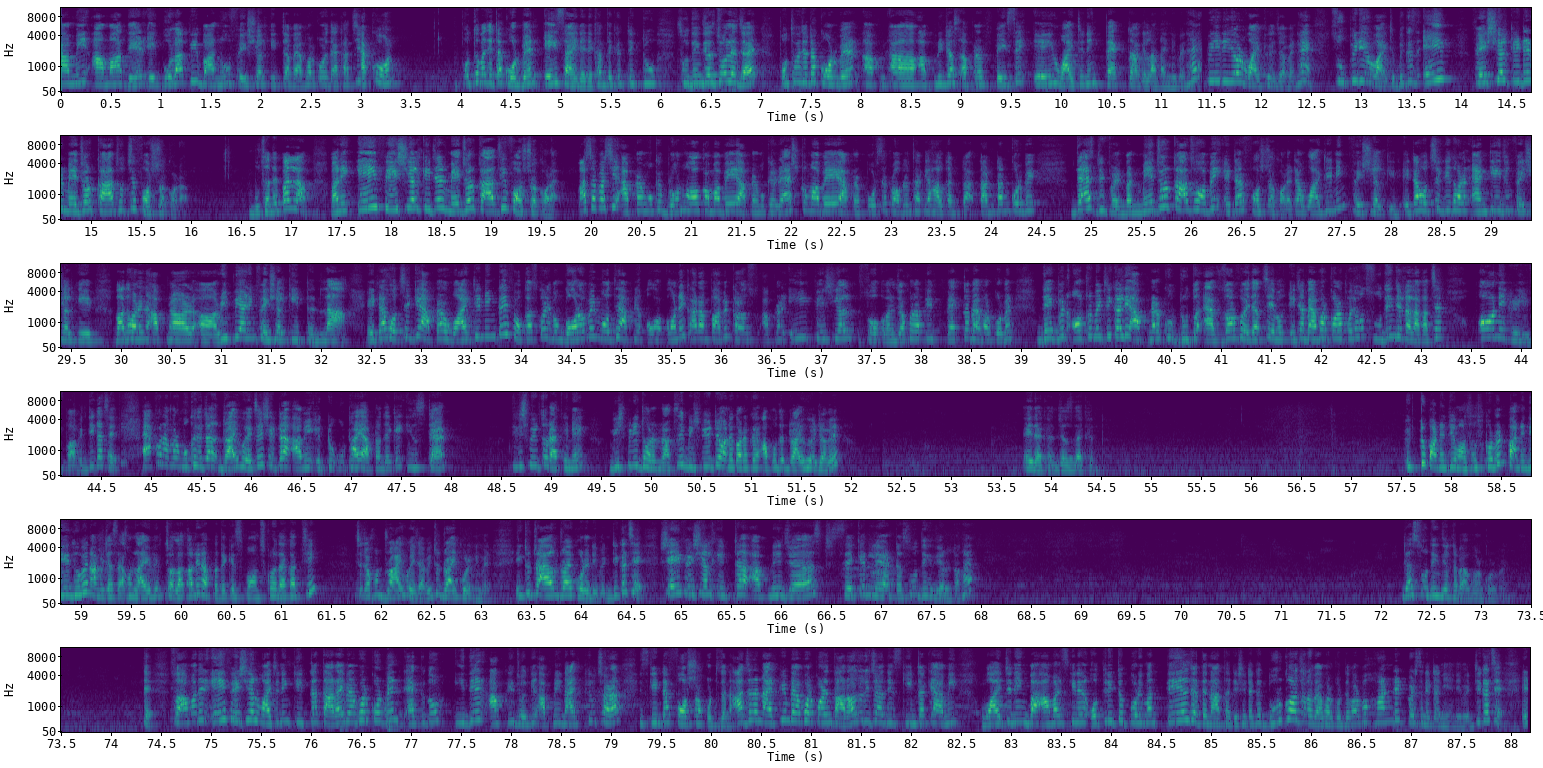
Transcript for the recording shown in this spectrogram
আমি আমাদের এই গোলাপি বানু ফেসিয়াল কিটটা ব্যবহার করে দেখাচ্ছি। এখন প্রথমে যেটা করবেন এই সাইডের এখান থেকে একটু সুদিং জেল চলে যায়। প্রথমে যেটা করবেন, আপ- আপনি জাস্ট আপনার ফেসে এই হোয়াইটেনিং প্যাকটা আগে লাগাই নেবেন হ্যাঁ? সুপিরিয়র হোয়াইট হয়ে যাবেন হ্যাঁ? সুপিরিয়র হোয়াইট বিকজ এই ফেশিয়াল কিটের মেজর কাজ হচ্ছে ফর্সা করা। বুঝাতে পারলাম? মানে এই ফেসিয়াল কিটের মেজর কাজই ফর্সা করা। পাশাপাশি আপনার মুখে ব্রণ হওয়া কমাবে, আপনার মুখে র্যাশ কমাবে, আপনার পোর্সের প্রবলেম থাকলে হালকা টান টান করবে। দ্যাটস ডিফারেন্ট বাট মেজর কাজ হবে এটার ফর্সা করা এটা হোয়াইটেনিং ফেশিয়াল কিট এটা হচ্ছে কি ধরেন অ্যান্টি এজিং ফেশিয়াল কিট বা ধরেন আপনার রিপেয়ারিং ফেশিয়াল কিট না, এটা হচ্ছে কি আপনার হোয়াইটেনিংটাই ফোকাস করে এবং গরমের মধ্যে আপনি অনেক আরাম পাবেন কারণ আপনার এই ফেশিয়াল মানে যখন আপনি প্যাকটা ব্যবহার করবেন, দেখবেন অটোমেটিক্যালি আপনার খুব দ্রুত অ্যাবজর্ব হয়ে যাচ্ছে এবং এটা ব্যবহার করার পর যখন সুদিন যেটা লাগাচ্ছেন, অনেক রিলিফ পাবেন, ঠিক আছে? এখন আমার মুখে যেটা ড্রাই হয়েছে সেটা আমি একটু উঠাই আপনাদেরকে ইনস্ট্যান্ট তিরিশ মিনিট তো রাখিনি বিশ মিনিট ধরে রাখছি, বিশ মিনিটে অনেক অনেক আপুদের ড্রাই হয়ে যাবে। এই দেখেন জাস্ট দেখেন। একটু পানি দিয়ে মাসাজ করবেন, পানি দিয়ে ধুবেন, আমি জাস্ট এখন লাইভে চলাকালীন আপনাদেরকে স্পঞ্জ করে দেখাচ্ছি যে যখন ড্রাই হয়ে যাবে, একটু ড্রাই করে নেবেন। একটু ট্রায়াল ড্রাই করে নেবেন, ঠিক আছে? সেই ফেশিয়াল কিটটা আপনি জাস্ট সেকেন্ড লেয়ারটা সুদিং জেলটা হ্যাঁ? জাস্ট সুদিং জেলটা ব্যবহার করবেন। তো আমাদের এই ফেশিয়াল হোয়াইটেনিং কিটটা তারাই ব্যবহার করবেন। একদম ঈদের আগে যদি আপনি নাইট ক্রিম ছাড়া স্কিনটা ফর্সা করতে চান। আর যারা নাইট ক্রিম ব্যবহার করেন, তারাও যদি চান স্কিনটাকে আমি হোয়াইটেনিং বা আমার স্কিনের অতিরিক্ত পরিমাণ তেল যাতে না থাকে, সেটাকে দূর করার জন্য ব্যবহার করতে পারব। হান্ড্রেড পার্সেন্ট এটা নিয়ে নেবেন, ঠিক আছে?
